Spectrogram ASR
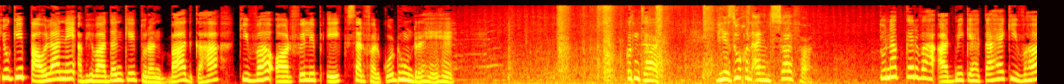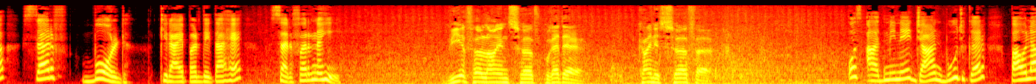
क्योंकि पावला ने अभिवादन के तुरंत बाद कहा कि वह और फिलिप एक सर्फर को ढूंढ रहे हैं Guten Tag. Wir suchen einen Surfer. तुनक कर वह आदमी कहता है कि वह सर्फ बोर्ड किराए पर देता है सर्फर नहीं Wir verleihen Surfbretter, keine Surfer. उस आदमी ने जानबूझकर पावला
